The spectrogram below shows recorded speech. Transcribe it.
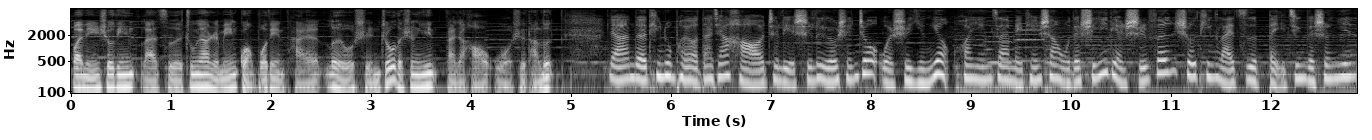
欢迎您收听来自中央人民广播电台《乐游神州》的声音。大家好，我是谭论。两岸的听众朋友，大家好，这里是《乐游神州》，我是莹莹，欢迎在每天上午的十一点十分收听来自北京的声音。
